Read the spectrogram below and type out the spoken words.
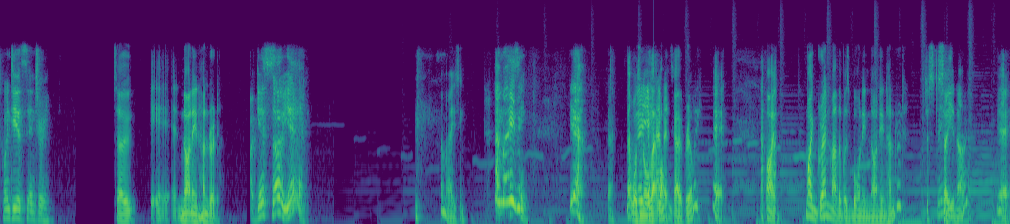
20th century. so eh, 1900. I guess so, yeah. Amazing. Amazing. Yeah. yeah. That wasn't There all that long it. ago, really. Yeah. My my grandmother was born in 1900. Just so you you know. Yeah.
